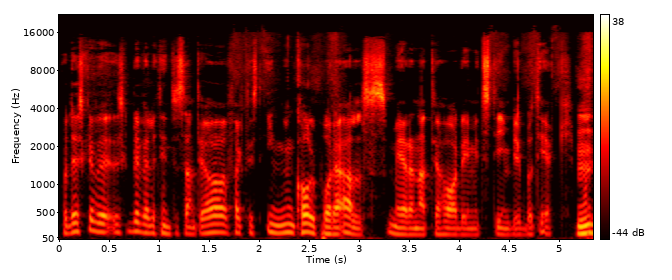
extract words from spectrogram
Och det ska, bli, det ska bli väldigt intressant. Jag har faktiskt ingen koll på det alls, mer än att jag har det i mitt Steam-bibliotek. Mm.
